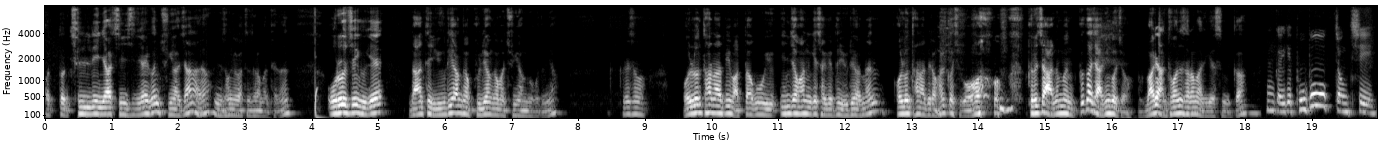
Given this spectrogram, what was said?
어떤 진리냐 진실이냐 이건 중요하지 않아요. 윤석열 같은 사람한테는 오로지 그게 나한테 유리한가 불리한가만 중요한 거거든요. 그래서 언론 탄압이 맞다고 유- 인정하는 게 자기한테 유리하면 언론 탄압이라고 할 것이고 그렇지 않으면 끝까지 아닌 거죠. 말이 안 통하는 사람 아니겠습니까? 그러니까 이게 보복 정치.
